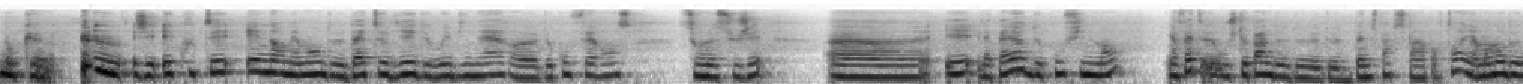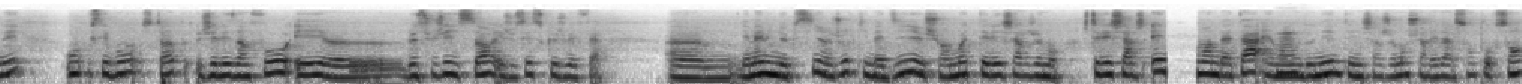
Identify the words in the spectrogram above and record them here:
Donc, euh, j'ai écouté énormément d'ateliers, de, webinaires, euh, de conférences sur le sujet. et la période de confinement, et en fait, où je te parle de, benchmark super important, il y a un moment donné où c'est bon, stop, j'ai les infos et le sujet il sort et je sais ce que je vais faire. Il y a même une psy un jour qui m'a dit, je suis en mode téléchargement. Je télécharge énormément de data et à un moment mmh. donné, le téléchargement, je suis arrivée à 100%,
